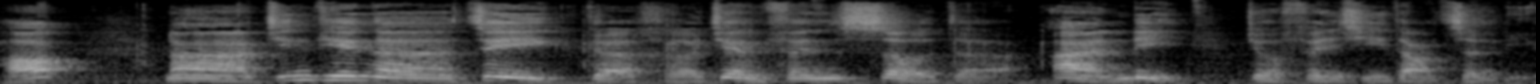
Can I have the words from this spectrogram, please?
好。那今天呢，这个合建分售的案例就分析到这里。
